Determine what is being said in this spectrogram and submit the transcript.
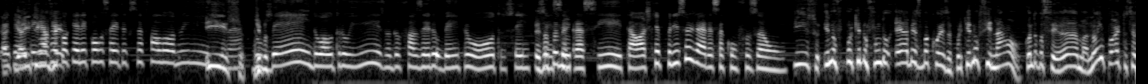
Porque e aí tem, a ver com aquele conceito que você falou no início, Isso, né? Do você- bem, do altruísmo, do fazer o bem pro outro sem, sem ser pra si e tal. Acho que é por isso gera essa confusão. Isso, e no- porque no fundo é a mesma coisa, porque no final, quando você ama, não importa se é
